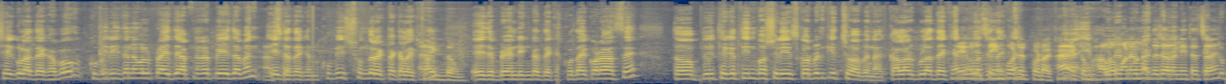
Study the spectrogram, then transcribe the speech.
সেগুলা দেখাবো। খুবই রিজনেবল প্রাইসে আপনারা পেয়ে যাবেন। এই যে দেখেন খুবই সুন্দর একটা কালেকশন আচ্ছা। একদম। এই যে ব্র্যান্ডিংটা দেখেন খোদাই করা আছে। তো দুই থেকে তিন বছর ইউজ করবেন কিছু হবে না। কালারগুলা দেখেন এগুলো তো ইম্পোর্টেড প্রোডাক্ট হ্যাঁ, একটু ভালো মানের মধ্যে যারা নিতে চায়। একটু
